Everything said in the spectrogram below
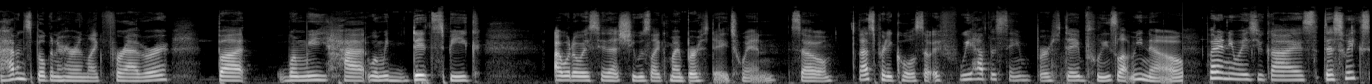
I haven't spoken to her in like forever. But when we had, when we did speak, I would always say that she was like my birthday twin. So that's pretty cool. So if we have the same birthday, please let me know. But, anyways, you guys, this week's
